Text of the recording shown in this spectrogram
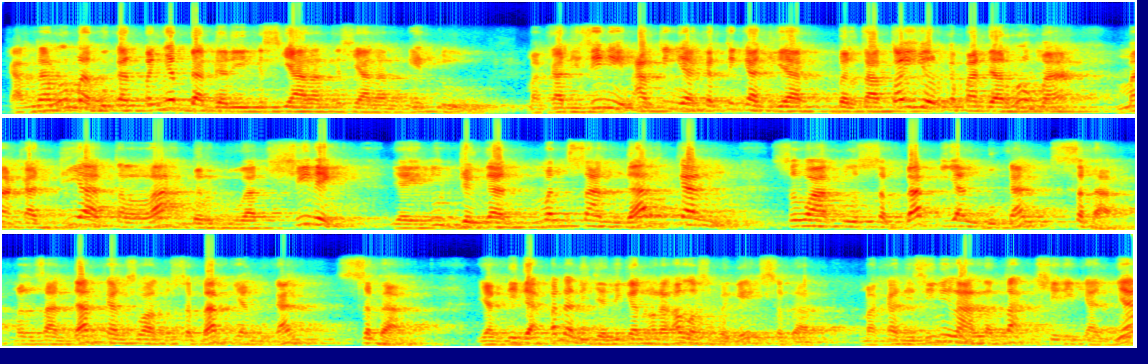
Karena rumah bukan penyebab dari kesialan-kesialan itu. Maka di sini artinya ketika dia bertatoyur kepada rumah, maka dia telah berbuat syirik, yaitu dengan mensandarkan suatu sebab yang bukan sebab. Mensandarkan suatu sebab yang bukan sebab. Yang tidak pernah dijadikan oleh Allah sebagai sebab. Maka di sinilah letak kesyirikannya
